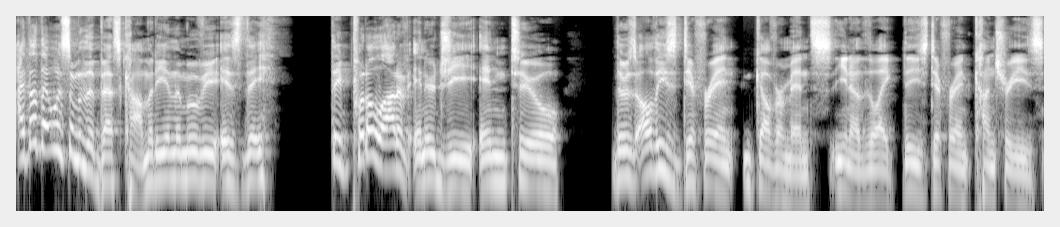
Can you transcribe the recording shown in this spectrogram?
I thought that was some of the best comedy in the movie is they they put a lot of energy into there's all these different governments, you know, like these different countries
